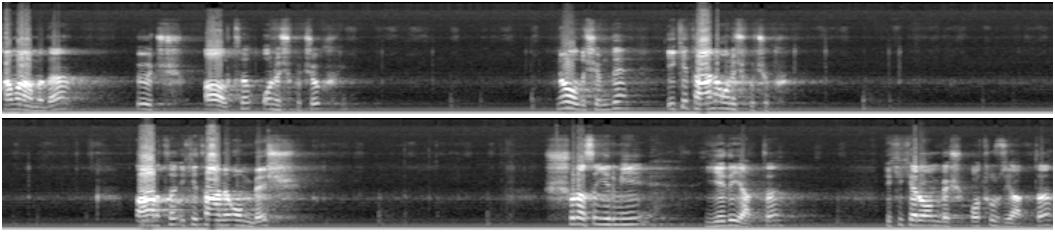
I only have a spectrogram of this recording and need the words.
tamamı da 3, 6, 13 buçuk. Ne oldu şimdi? 2 tane 13 buçuk. Artı 2 tane 15. Şurası 27 yaptı. 2 kere 15 30 yaptı.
